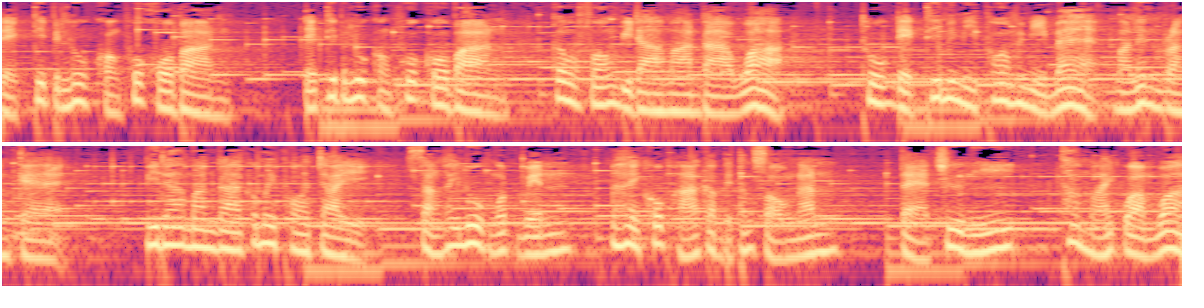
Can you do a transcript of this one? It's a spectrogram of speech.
เด็กที่เป็นลูกของพวกโคบาล ด็กที่เป็นลูกของพวกโคบาลก็มาฟ้องบิดามารดาว่า ถูกเด็กที่ไม่มีพ่อไม่มีแม่มาเล่นรังแก บิดามารดาก็ไม่พอใจ สั่งให้ลูกงดเว้นและให้คบหากับเด็กทั้งสองนั้น แต่ชื่อนี้ถ้าหมายความว่า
